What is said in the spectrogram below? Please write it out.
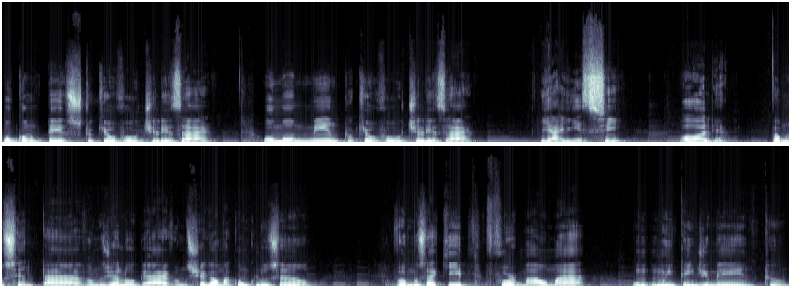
o contexto que eu vou utilizar, o momento que eu vou utilizar. E aí sim, olha, vamos sentar, vamos dialogar, vamos chegar a uma conclusão, vamos aqui formar uma, um, um entendimento.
